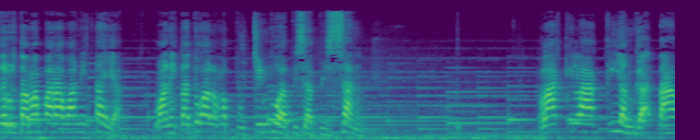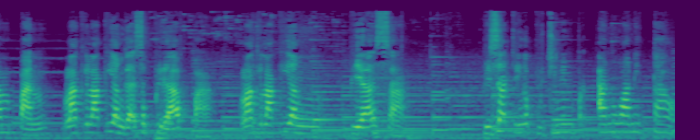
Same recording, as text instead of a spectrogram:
terutama para wanita ya. Wanita tuh kalau ngebucin tuh habis-habisan laki-laki yang nggak tampan laki-laki yang nggak seberapa laki-laki yang biasa bisa di ngebucinin anu wanita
